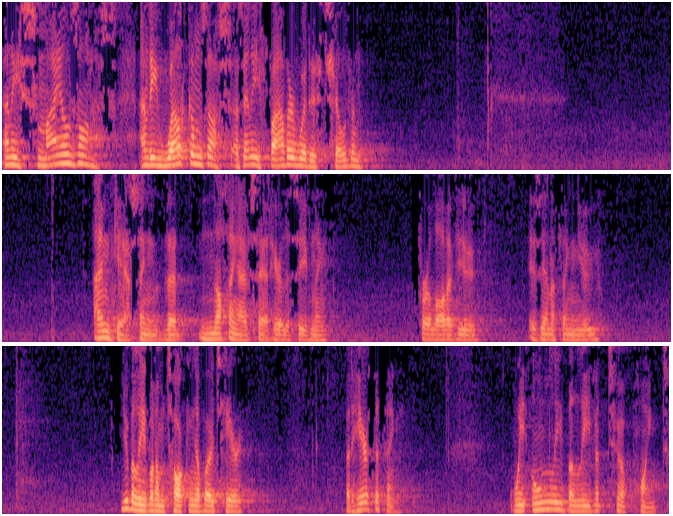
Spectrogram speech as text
and He smiles on us and He welcomes us as any father would his children. I'm guessing that nothing I've said here this evening for a lot of you is anything new. You believe what I'm talking about here. But here's the thing we only believe it to a point.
